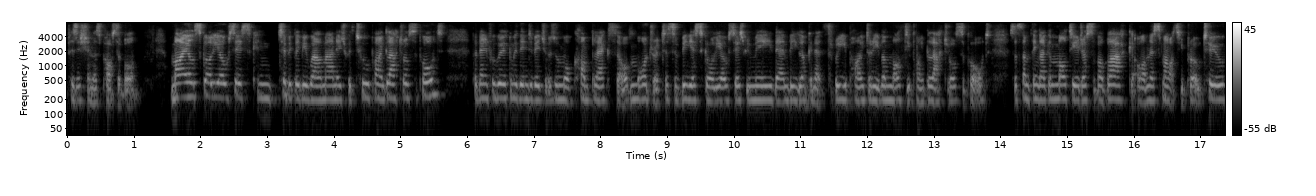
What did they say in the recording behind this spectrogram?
position as possible. Mild scoliosis can typically be well managed with two-point lateral support, but then if we're working with individuals with more complex or moderate to severe scoliosis, we may then be looking at three point or even multi point lateral support. So something like a multi adjustable back on the SmartSeat Pro 2,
